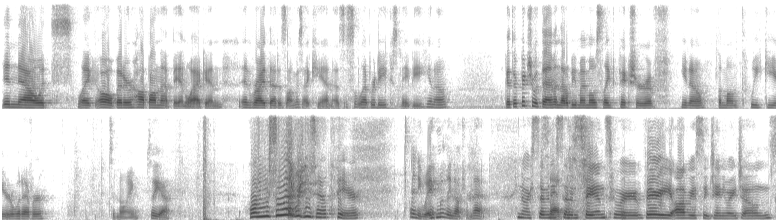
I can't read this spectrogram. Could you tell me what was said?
and now it's like, oh, better hop on that bandwagon and ride that as long as I can as a celebrity, because maybe you know, I'll get their picture with them, and that'll be my most liked picture of you know the month, week, year, whatever. It's annoying. So yeah, all you celebrities out there. Anyway, moving on from that. You know, our 77 Sadness. fans who are very obviously January Jones.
